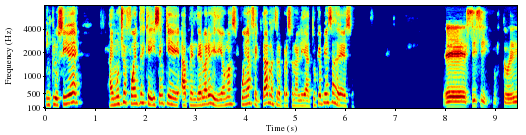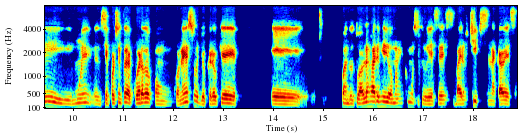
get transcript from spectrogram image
Inclusive hay muchas fuentes que dicen que aprender varios idiomas puede afectar nuestra personalidad. ¿Tú qué piensas de eso? Eh, sí, sí, estoy muy 100% de acuerdo con, con, eso. Yo creo que eh, cuando tú hablas varios idiomas es como si tuvieses varios chips en la cabeza.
